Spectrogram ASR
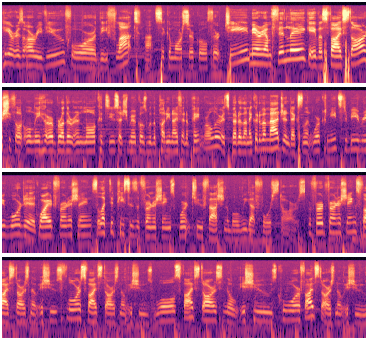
Here is our review for the flat at Sycamore Circle 13. Miriam Finlay gave us 5 stars. She thought only her brother-in-law could do such miracles with a putty knife and a paint roller. It's better than I could have imagined. Excellent work needs to be rewarded. Acquired furnishing. Selected pieces of furnishings weren't too fashionable. We got 4 stars. Preferred furnishings, 5 stars, no issues. Floors, 5 stars, no issues. Walls, 5 stars, no issues. Core, 5 stars, no issue.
